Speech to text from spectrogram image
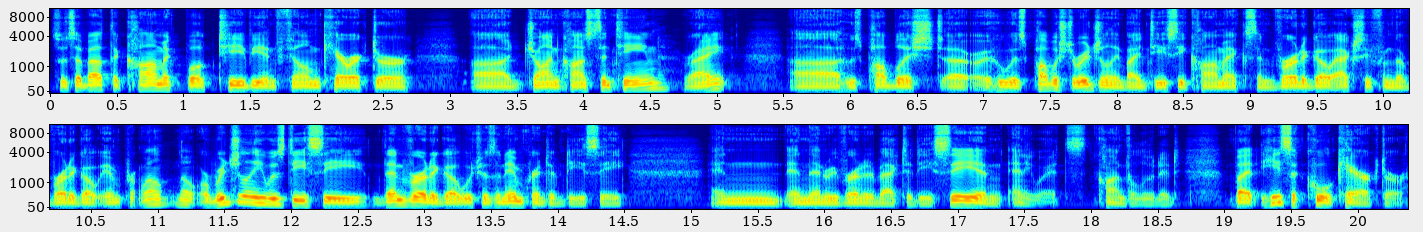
So it's about the comic book, TV, and film character uh, John Constantine, right? Uh, who's published, uh, who was published originally by DC Comics and Vertigo, actually from the Vertigo imprint. Well, no, originally he was DC, then Vertigo, which was an imprint of DC, and and then reverted back to DC. And anyway, it's convoluted, but he's a cool character.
